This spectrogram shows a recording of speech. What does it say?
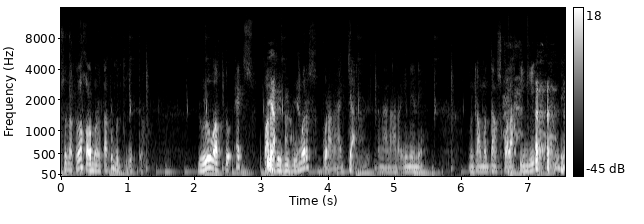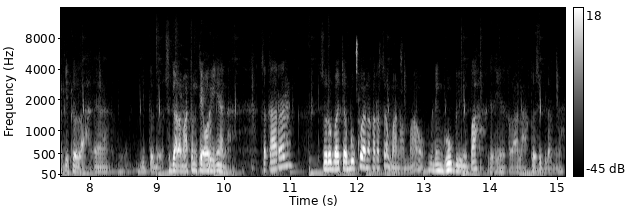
sunatullah kalau menurut aku begitu. Dulu waktu X para ya. baby boomers kurang ajar anak-anak ini nih. Mentang-mentang sekolah tinggi begitulah ya. Gitu deh. Segala macam teorinya nah. Sekarang suruh baca buku anak-anak mana mau, mending googling pak gitu, kalau anakku sih bilangnya.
